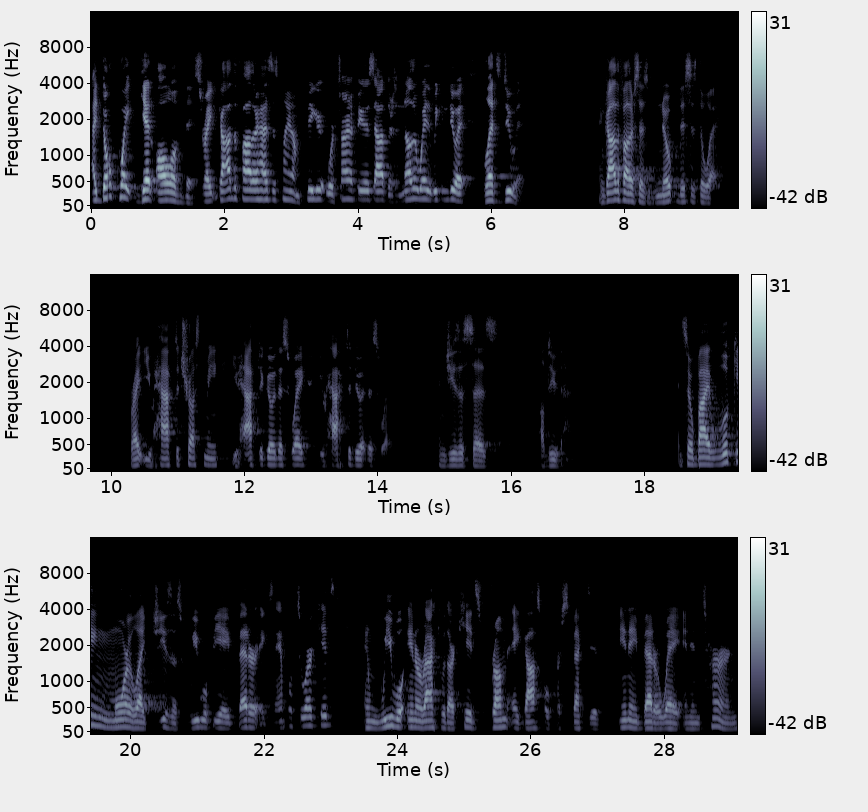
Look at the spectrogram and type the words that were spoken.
I don't quite get all of this, right? God the Father has this plan. I'm figure we're trying to figure this out. There's another way that we can do it. Let's do it. And God the Father says, Nope, this is the way. Right? You have to trust me. You have to go this way. You have to do it this way. And Jesus says, I'll do that. And so by looking more like Jesus, we will be a better example to our kids and we will interact with our kids from a gospel perspective in a better way, and in turn,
